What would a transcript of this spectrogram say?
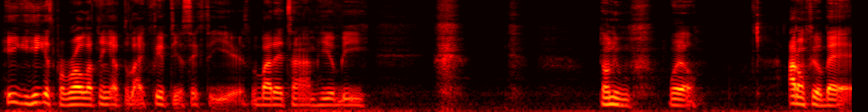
he he gets parole, I think, after like fifty or sixty years. But by that time, he'll be. Don't even. Well, I don't feel bad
